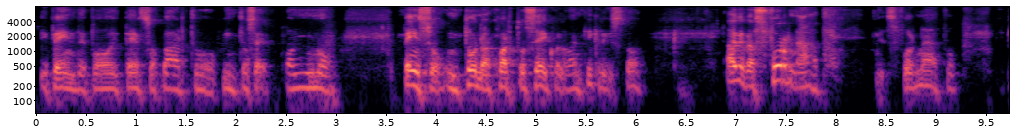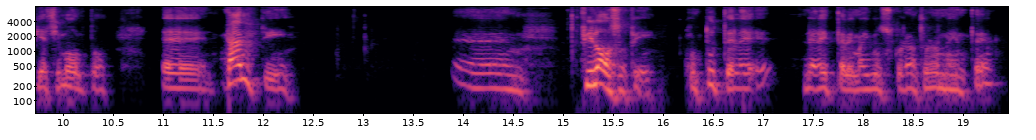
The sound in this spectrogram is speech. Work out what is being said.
dipende poi terzo, quarto, quinto secolo, ognuno penso intorno al quarto secolo avanti Cristo, aveva sfornato, sfornato, mi piace molto, eh, tanti eh, filosofi, con tutte le, le lettere maiuscole naturalmente,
